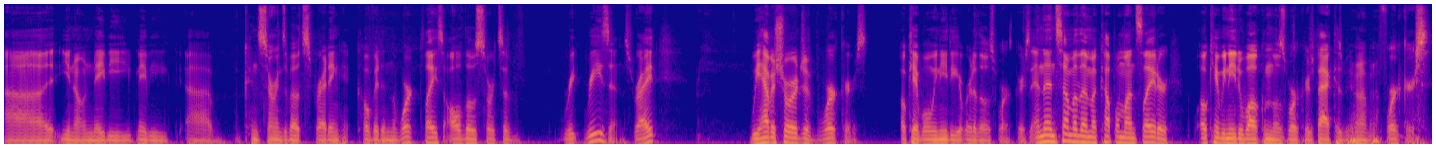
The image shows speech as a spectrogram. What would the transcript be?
Uh, you know, maybe maybe uh, concerns about spreading COVID in the workplace. All those sorts of re- reasons. Right? we have a shortage of workers. Okay, well, we need to get rid of those workers. And then some of them, a couple months later, okay, we need to welcome those workers back because we don't have enough workers.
